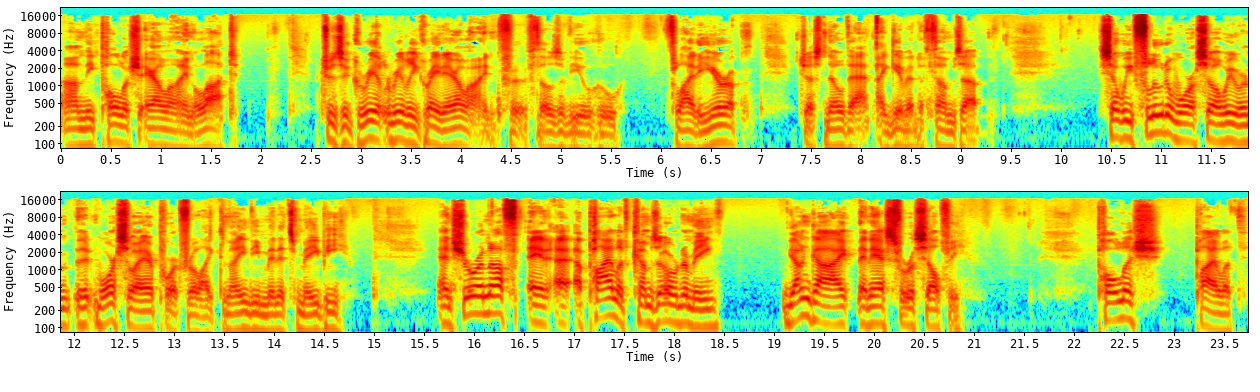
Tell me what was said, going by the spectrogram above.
on the Polish airline LOT, which was a great, really great airline for, for those of you who fly to Europe. Just know that. I give it a thumbs up. So we flew to Warsaw. We were at Warsaw Airport for like 90 minutes, maybe. And sure enough, a, a pilot comes over to me, young guy, and asks for a selfie. Polish pilot.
